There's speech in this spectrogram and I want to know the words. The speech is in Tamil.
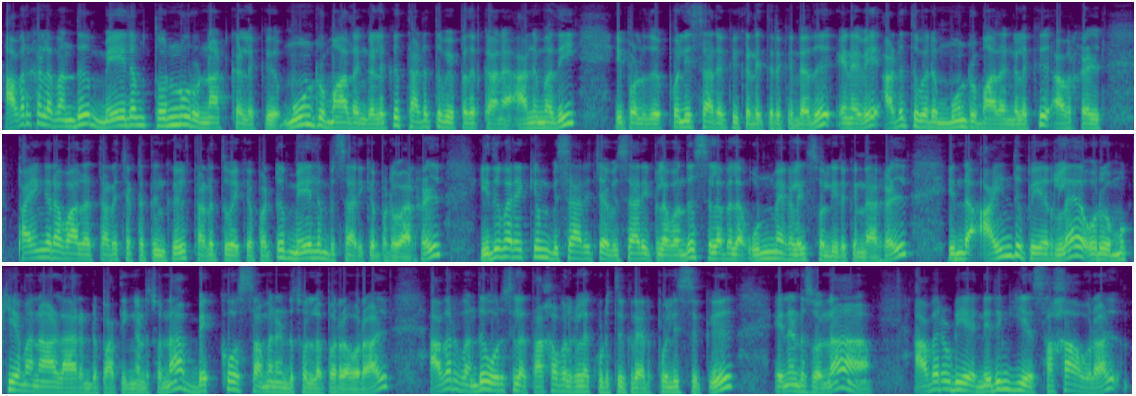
அவர்களை வந்து மேலும் தொண்ணூறு நாட்களுக்கு மூன்று மாதங்களுக்கு தடுத்து வைப்பதற்கான அனுமதி இப்பொழுது போலீசாருக்கு கிடைத்திருக்கின்றது. எனவே அடுத்து வரும் மூன்று மாதங்களுக்கு அவர்கள் பயங்கரவாத தடை சட்டத்தின் கீழ் தடுத்து வைக்கப்பட்டு மேலும் விசாரிக்கப்படுவார்கள். இதுவரைக்கும் விசாரித்த விசாரிப்பில் வந்து சில பல உண்மைகளை சொல்லியிருக்கின்றார்கள். இந்த ஐந்து பேரில் ஒரு முக்கியமான ஆள் யார் பார்த்தீங்கன்னு சொன்னால் பெக்கோ சமன் என்று சொல்லப்படுற ஒரு ஆள். அவர் வந்து ஒரு சில தகவல்களை கொடுத்துருக்கிறார் போலீஸுக்கு. என்னென்னு சொன்னால் அவருடைய நெருங்கிய சகா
